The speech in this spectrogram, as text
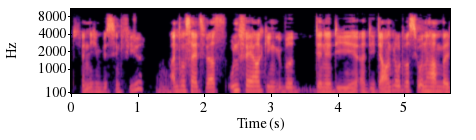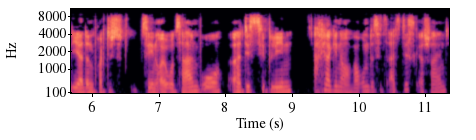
Das fände ich ein bisschen viel. Andererseits wäre es unfair gegenüber denen, die äh, die Download-Version haben, weil die ja dann praktisch 10 Euro zahlen pro äh, Disziplin. Ach ja, genau, warum das jetzt als Disc erscheint,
